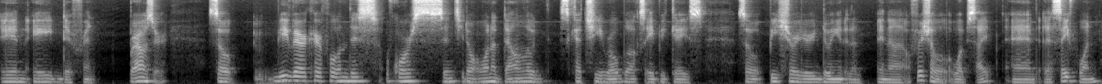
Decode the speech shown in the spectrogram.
in a different browser. So be very careful on this, of course, since you don't want to download sketchy Roblox APKs. So be sure you're doing it in, in an official website and a safe one,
